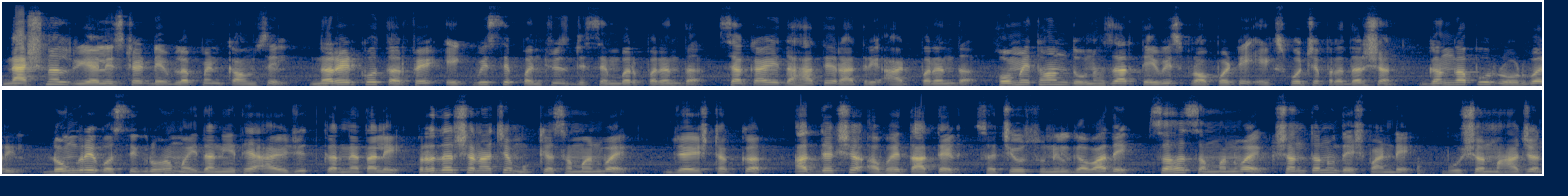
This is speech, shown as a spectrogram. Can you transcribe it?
National real estate development council नरेडकोतर्फे एकवीस ते पंचवीस डिसेंबर पर्यंत सकाळी दहा ते रात्री आठ पर्यंत होमेथॉन दोन हजार तेवीस प्रॉपर्टी एक्स्पोचे प्रदर्शन गंगापूर रोडवरील डोंगरे वसतिगृह मैदान येथे आयोजित करण्यात आले. प्रदर्शनाचे मुख्य समन्वयक जयेश ठक्कर अध्यक्ष अभय तातेड सचिव सुनील गवादे सहसमन्वयक शंतनू देशपांडे भूषण महाजन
